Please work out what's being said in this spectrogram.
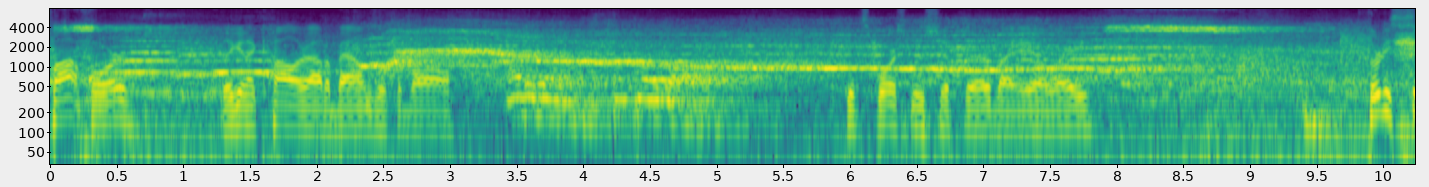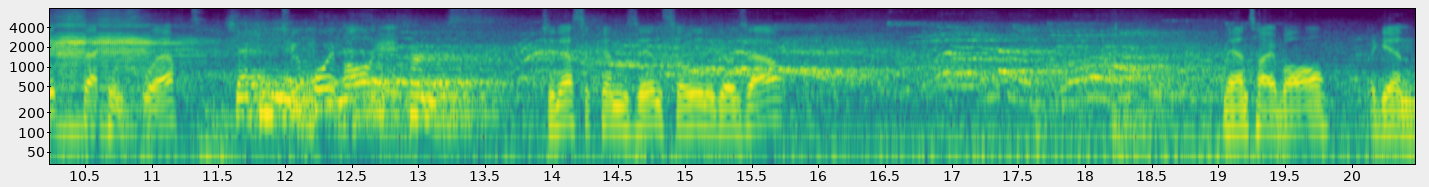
fought for. They're going to call her out of bounds with the ball. Out of bounds, tempo ball. Good sportsmanship there by ALA. 36 seconds left. Two-point ball game. Janessa comes in, Selena goes out. Manti ball. Again,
